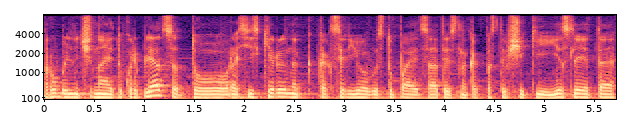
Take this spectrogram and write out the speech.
рубль начинает укрепляться, то российский рынок как сырье выступает, соответственно, как поставщики. Если это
